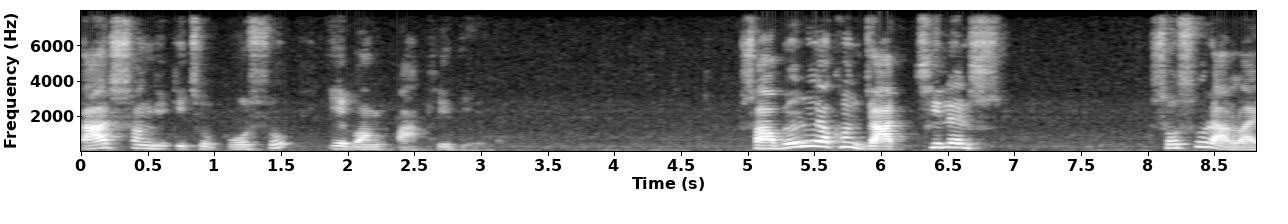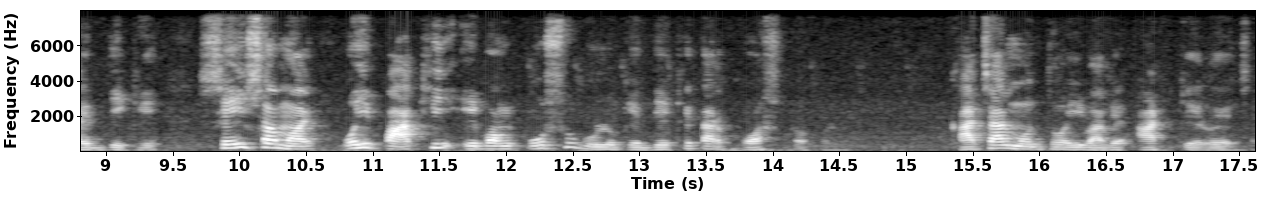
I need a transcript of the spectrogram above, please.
তার সঙ্গে কিছু পশু এবং পাখি দিয়ে দেন সবেরই যখন যাচ্ছিলেন শ্বশুরালয়ের দিকে, সেই সময় ওই পাখি এবং পশুগুলোকে দেখে তার কষ্ট হলো। কাঁচার মধ্যে ওইভাবে আটকে রয়েছে।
